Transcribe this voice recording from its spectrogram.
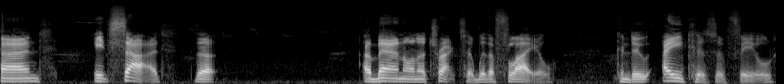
and it's sad that a man on a tractor with a flail can do acres of field,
